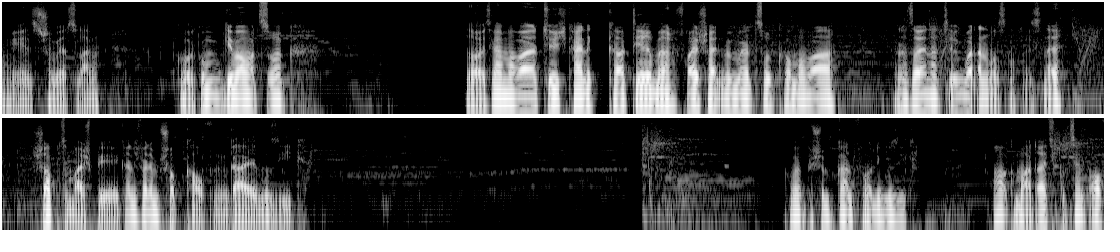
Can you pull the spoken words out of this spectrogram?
Okay, ist schon wieder zu lang. Gut, komm, gehen wir mal zurück. So, jetzt werden wir aber natürlich keine Charaktere mehr freischalten, wenn wir zurückkommen, aber kann sein, dass irgendwas anderes noch ist. Ne? Shop zum Beispiel kann ich bei dem Shop kaufen. Geil, Musik. Kommt mir bestimmt bekannt vor die Musik. Ah, guck mal, 30 Prozent off.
